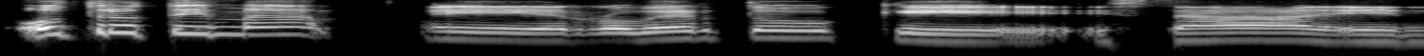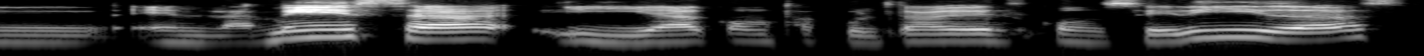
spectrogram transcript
Otro tema, eh, Roberto, que está en, en, la mesa y ya con facultades concedidas,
